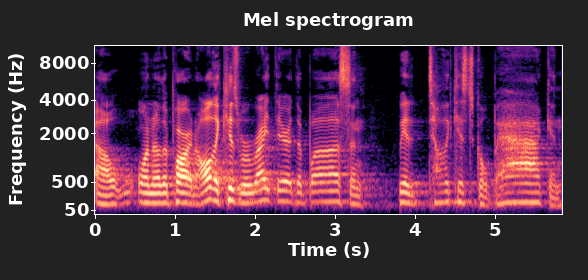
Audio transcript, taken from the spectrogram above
uh, one other part, and all the kids were right there at the bus, and we had to tell the kids to go back, and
